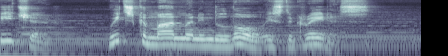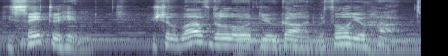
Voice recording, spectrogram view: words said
Teacher, which commandment in the law is the greatest? He said to him, You shall love the Lord your God with all your heart,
